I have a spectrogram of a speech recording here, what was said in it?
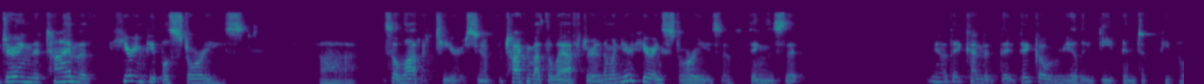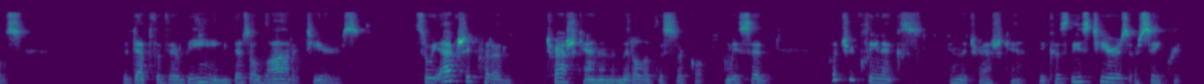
during the time of hearing people's stories, uh, it's a lot of tears. You know, we're talking about the laughter, and then when you're hearing stories of things that, you know, they kind of they, they go really deep into people's the depth of their being. There's a lot of tears. So we actually put a trash can in the middle of the circle, and we said, put your Kleenex in the trash can because these tears are sacred,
